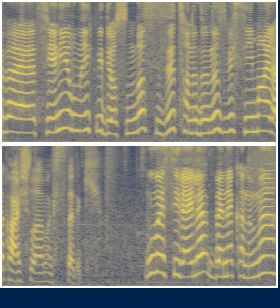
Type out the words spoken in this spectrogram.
Evet, yeni yılın ilk videosunda sizi tanıdığınız bir simayla karşılamak istedik. Bu vesileyle Benek Hanım'ı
